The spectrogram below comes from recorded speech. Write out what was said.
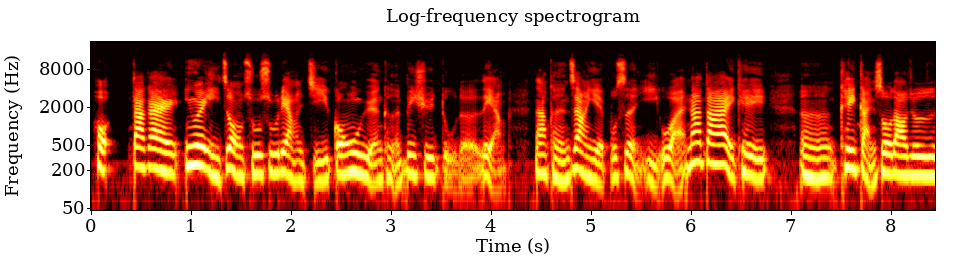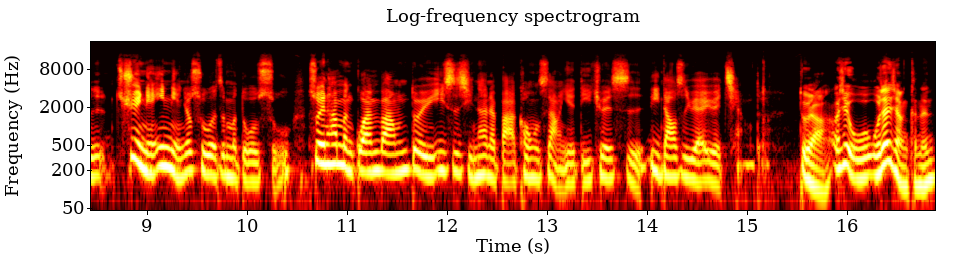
后大概因为以这种出书量以及公务员可能必须读的量，那可能这样也不是很意外。那大家也可以嗯、呃，可以感受到就是去年一年就出了这么多书，所以他们官方对于意识形态的把控上也的确是力道是越来越强的。对啊，而且我我在想可能。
